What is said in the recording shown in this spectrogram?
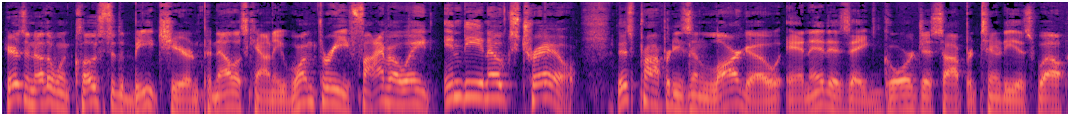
Here's another one close to the beach here in Pinellas County, 13508 Indian Oaks Trail. This property is in Largo, and it is a gorgeous opportunity as well.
